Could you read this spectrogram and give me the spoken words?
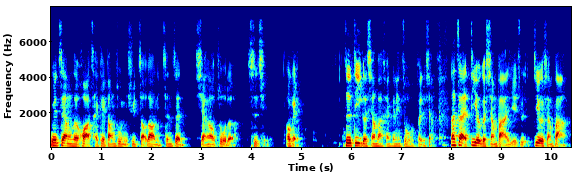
因为这样的话才可以帮助你去找到你真正想要做的事情。OK，这是第一个想法，想跟你做分享。那在第二个想法，也就是第二个想法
